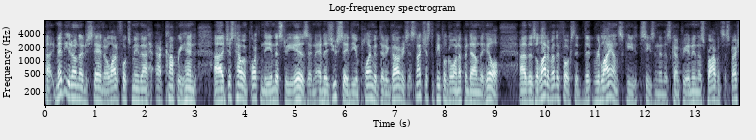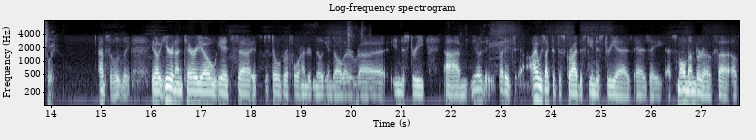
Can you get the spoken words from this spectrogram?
uh, maybe you don't understand. A lot of folks may not comprehend uh, just how important the industry is. And, and as you say, the employment that it garners. It's not just the people going up and down the hill. Uh, there's a lot of other folks that, that rely on ski season in this country and in this province especially. Absolutely. You know, here in Ontario, it's uh, it's just over a four hundred million dollar uh, industry. Um, you know, but it's I always like to describe the ski industry as as a, a small number of uh, of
